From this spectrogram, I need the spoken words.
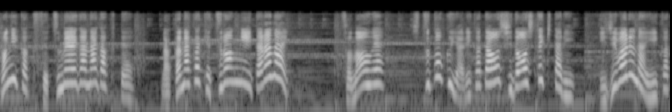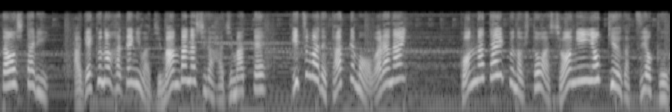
とにかく説明が長くて、なかなか結論に至らない。その上、しつこくやり方を指導してきたり、意地悪な言い方をしたり、挙句の果てには自慢話が始まって、いつまで経っても終わらない。こんなタイプの人は承認欲求が強く、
